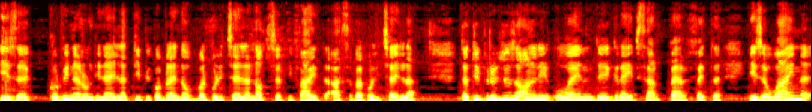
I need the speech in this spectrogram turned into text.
is a Corvina Rondinella, typical blend of Valpolicella, not certified as Valpolicella, that we produce only when the grapes are perfect. Is a wine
